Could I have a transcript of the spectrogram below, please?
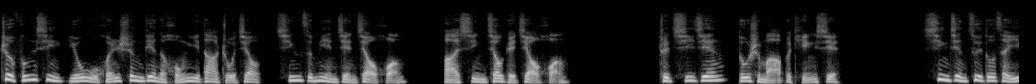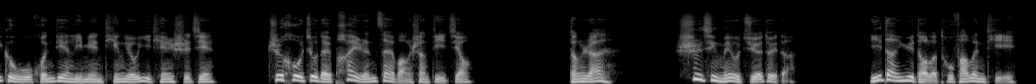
这封信由武魂圣殿的红衣大主教亲自面见教皇，把信交给教皇。这期间都是马不停歇，信件最多在一个武魂殿里面停留一天时间，之后就得派人再往上递交。当然，事情没有绝对的。一旦遇到了突发问题，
